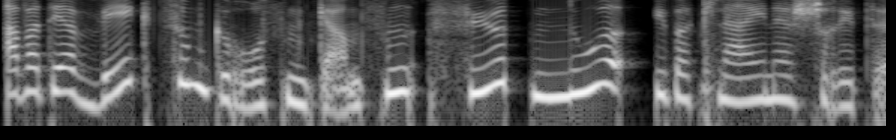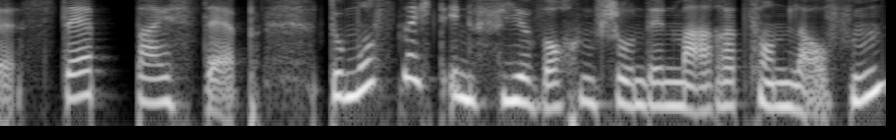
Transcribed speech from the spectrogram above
Aber der Weg zum großen Ganzen führt nur über kleine Schritte, Step by Step. Du musst nicht in vier Wochen schon den Marathon laufen.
